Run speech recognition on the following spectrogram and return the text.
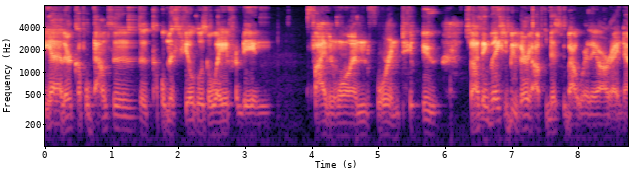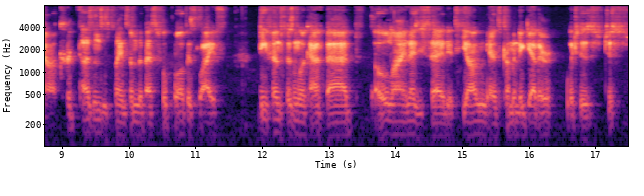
Yeah, they're a couple bounces, a couple missed field goals away from being five and one, four and two. So I think they should be very optimistic about where they are right now. Kirk Cousins is playing some of the best football of his life. Defense doesn't look half bad. The O line, as you said, it's young and it's coming together, which is just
